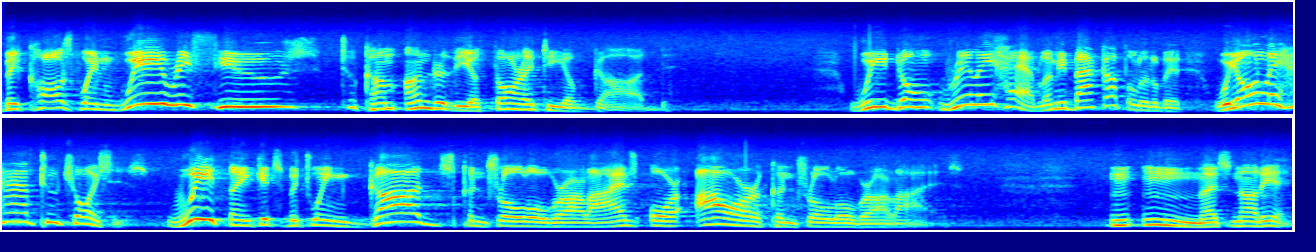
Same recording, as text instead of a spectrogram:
Because when we refuse to come under the authority of God, we don't really have, let me back up a little bit. We only have two choices. We think it's between God's control over our lives or our control over our lives. Mm-mm, that's not it.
